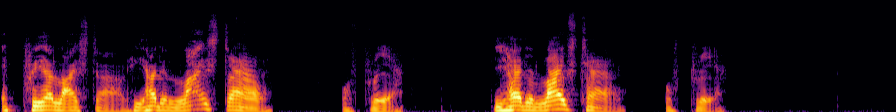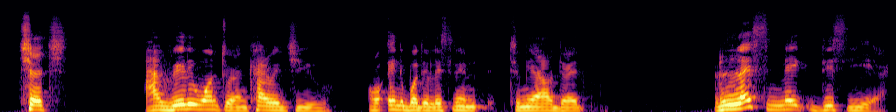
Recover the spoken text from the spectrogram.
a prayer lifestyle. He had a lifestyle of prayer. He had a lifestyle of prayer. Church, I really want to encourage you or anybody listening to me out there. Let's make this year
